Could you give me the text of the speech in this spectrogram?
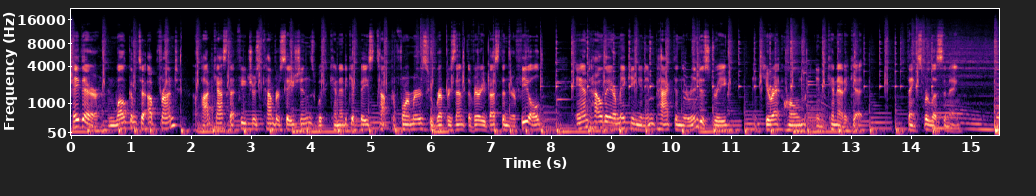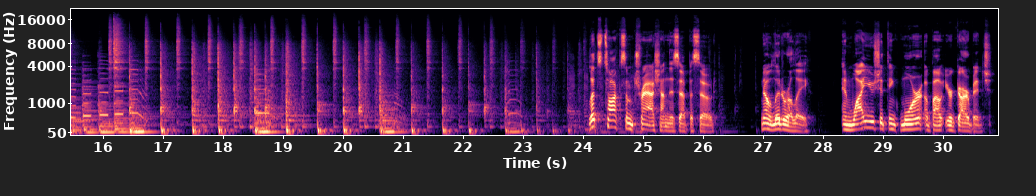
Hey there, and welcome to Upfront, a podcast that features conversations with Connecticut based top performers who represent the very best in their field and how they are making an impact in their industry and here at home in Connecticut. Thanks for listening. Let's talk some trash on this episode. No, literally and why you should think more about your garbage.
